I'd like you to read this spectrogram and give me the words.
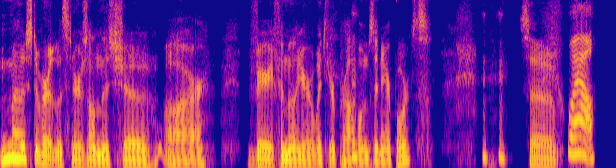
most of our listeners on this show are very familiar with your problems in airports. So, well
